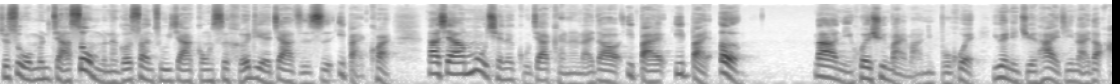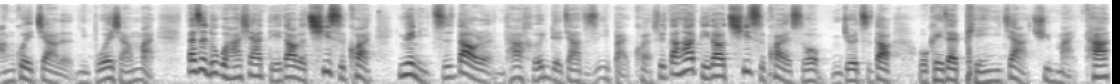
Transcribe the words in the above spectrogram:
就是我们假设我们能够算出一家公司合理的价值是一百块，那现在目前的股价可能来到一百一百二。那你会去买吗？你不会，因为你觉得它已经来到昂贵价了，你不会想买。但是如果它现在跌到了七十块，因为你知道了它合理的价值是一百块，所以当它跌到七十块的时候，你就会知道我可以在便宜价去买它。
